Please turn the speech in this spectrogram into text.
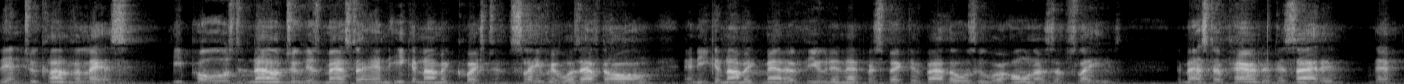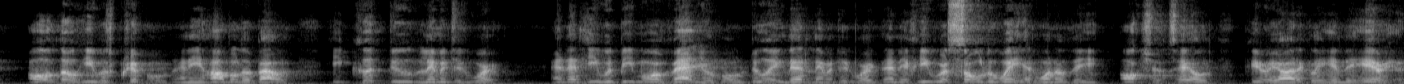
then to convalesce, he posed now to his master an economic question. Slavery was, after all, an economic matter viewed in that perspective by those who were owners of slaves. The master apparently decided that although he was crippled and he hobbled about, he could do limited work and that he would be more valuable doing that limited work than if he were sold away at one of the auctions held periodically in the area.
